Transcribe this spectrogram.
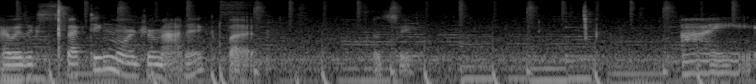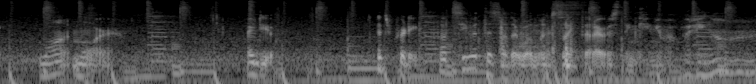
I was expecting more dramatic, but let's see. I want more. I do. It's pretty. Let's see what this other one looks like that I was thinking about putting on.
